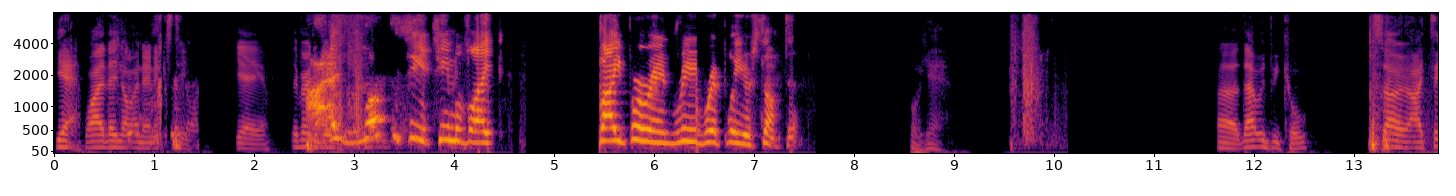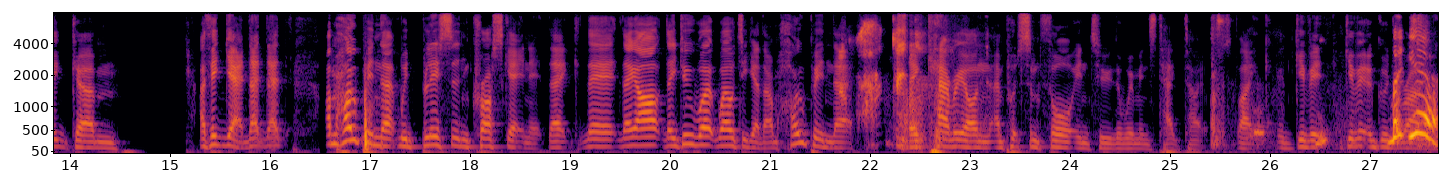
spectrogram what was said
Yeah, why are they not an NXT? Yeah, yeah. I'd love to see a team of like Viper and Rhea Ripley or something. Oh yeah. Uh, that would be cool. So I think, um, I think yeah, that that I'm hoping that with Bliss and Cross getting it, like they they are they do work well together. I'm hoping that they carry on and put some thought into the women's tag titles, like give it give it a good But run, yeah,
